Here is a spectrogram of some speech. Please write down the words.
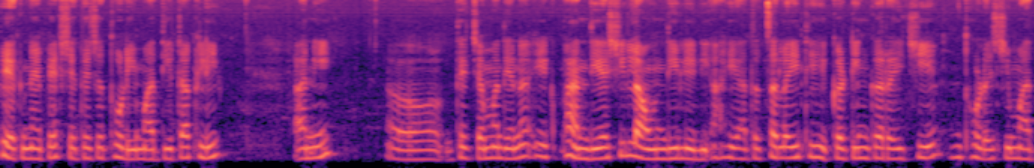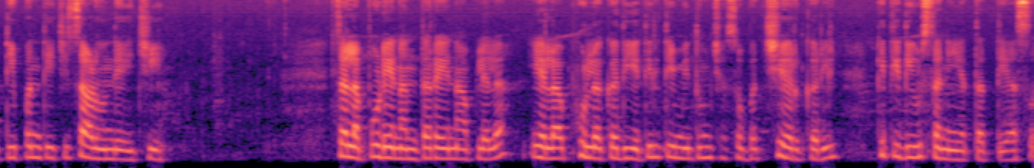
फेकण्यापेक्षा त्याच्यात थोडी माती टाकली. आणि त्याच्यामध्ये ना एक फांदी अशी लावून दिलेली आहे. आता चला इथे हे कटिंग करायची आहे. थोडीशी माती पण त्याची चाळून द्यायची. आहे चला पुढे नंतर आहे ना आपल्याला याला फुलं कधी येतील ते मी तुमच्यासोबत शेअर करील. किती दिवसांनी येतात ते असं.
